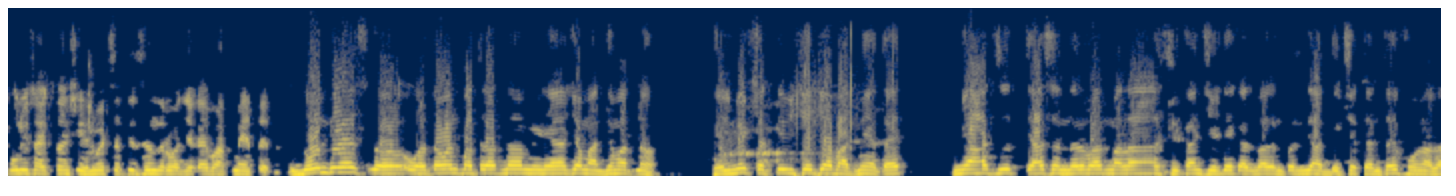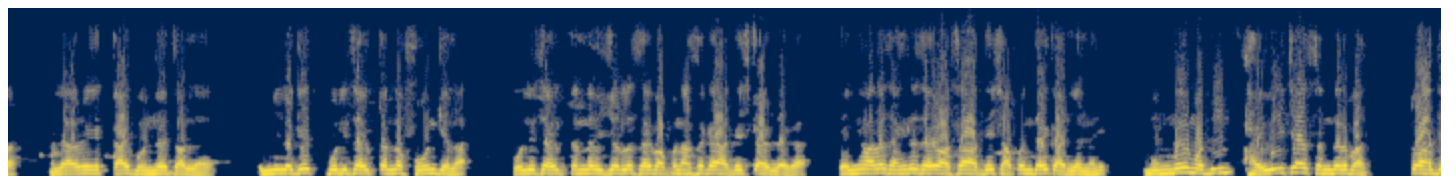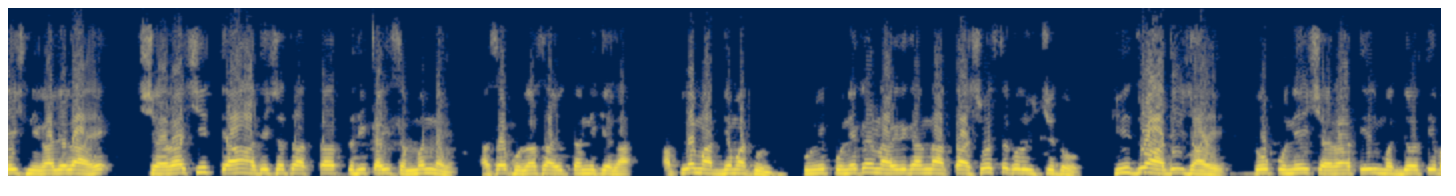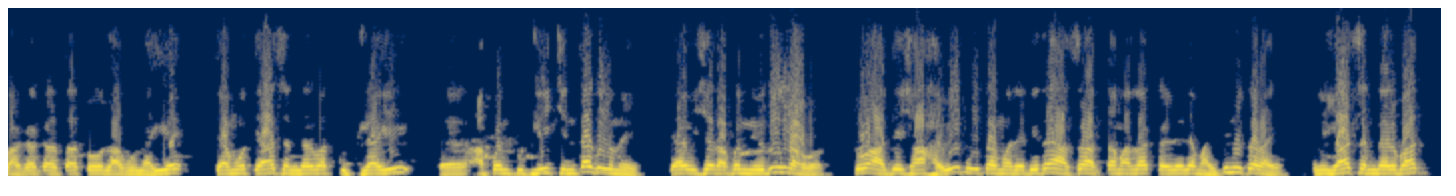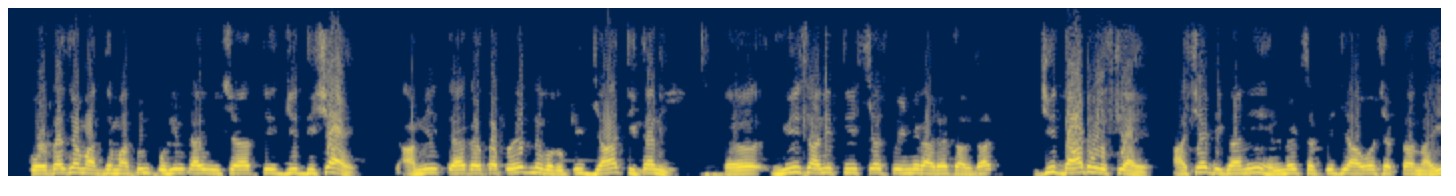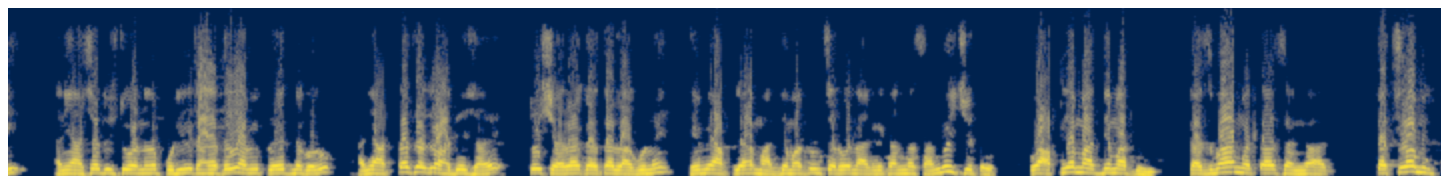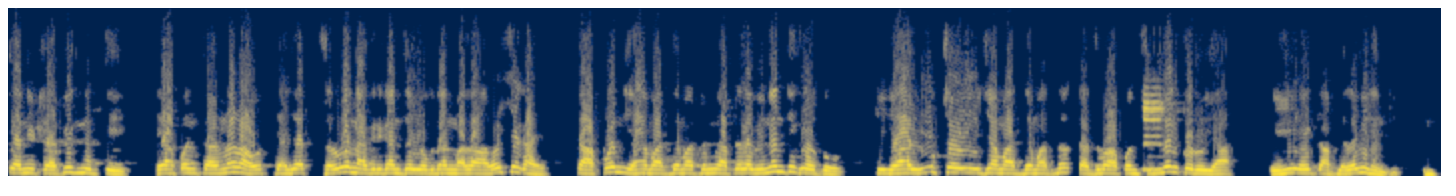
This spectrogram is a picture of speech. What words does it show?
Police आयुक्तांशी helmet सक्ती संदर्भात जे काही बातम्या येत आहेत. दोन दिवस वर्तमानपत्रातनं मीडियाच्या माध्यमातनं हेल्मेट सक्तीविषयीच्या बातम्या येत आहेत. मी आज त्या संदर्भात मला श्रीकांत शेटे कसबा गणपतीचे अध्यक्ष त्यांचाही फोन आला. म्हणजे काय गोंधळ चाललाय? मी लगेच पोलीस आयुक्तांना फोन केला. पोलीस आयुक्तांना विचारलं साहेब आपण असा काय आदेश काढलाय का? त्यांनी मला सांगितलं साहेब असा आदेश आपण काही काढला नाही. मुंबईमधून हायवेच्या संदर्भात तो आदेश निघालेला आहे. शहराशी त्या आदेशाचा आता तरी काही संबंध नाही असा खुलासा आयुक्तांनी केला. आपल्या माध्यमातून तुम्ही पुणेकर नागरिकांना आता आश्वस्त करू इच्छितो की जो आदेश आहे तो पुणे शहरातील मध्यवर्ती भागाकरता तो लागू नाहीये त्यामुळे त्या संदर्भात कुठल्याही आपण कुठलीही चिंता करू नये. त्या विषयात आपण निर्दोष राहावं. तो आदेश हा हायवे पुरता मर्यादित आहे असं आता मला कळलेल्या माहितीनुसार आहे. आणि या संदर्भात कोर्टाच्या माध्यमातून पुढील काही विषयाची जी दिशा आहे आम्ही त्याकरता प्रयत्न करू की ज्या ठिकाणी वीस आणि तीसच्या स्पीडने गाड्या चालतात जी दाट वस्ती आहे अशा ठिकाणी हेल्मेट सक्तीची आवश्यकता नाही आणि अशा दृष्टिकोनानं पुढील काळातही आम्ही प्रयत्न करू आणि आत्ताचा जो आदेश आहे तो शहराकरता लागू नये हे मी आपल्या माध्यमातून सर्व नागरिकांना सांगू इच्छितो व आपल्या माध्यमातून कसबा मतदारसंघात कचरा मुक्ती आणि ट्रॅफिक मुक्ती हे आपण करणार आहोत. त्याच्यात सर्व नागरिकांचं योगदान मला आवश्यक आहे. तर आपण या माध्यमातून मी आपल्याला विनंती करतो की या लोकचळवळीच्या माध्यमातून कसबा आपण सुंदर करूया ही एक आपल्याला विनंती.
